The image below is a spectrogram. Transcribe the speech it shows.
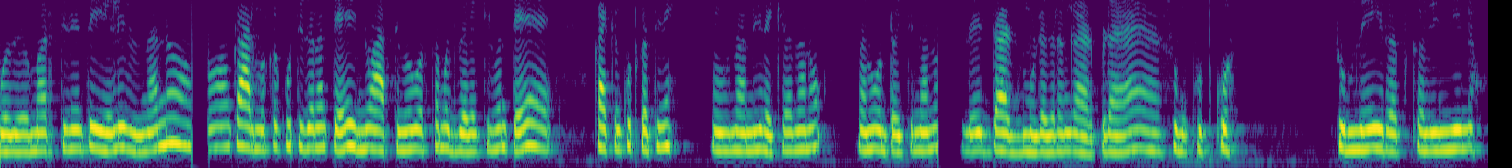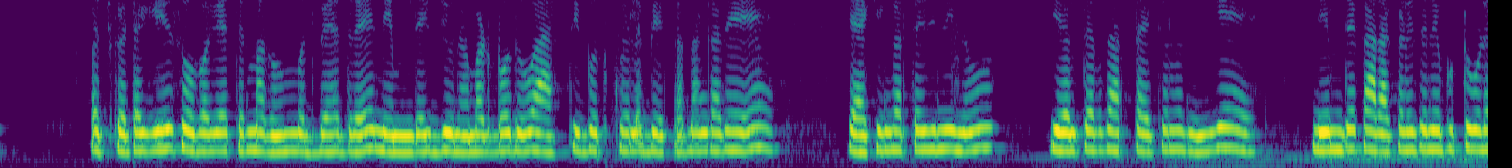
ಮದುವೆ ಮಾಡ್ತೀನಿ ಅಂತ ಹೇಳಿಲ್ಲ ನಾನು ಕಾರ್ಮಿಕ ಕೂತಿದ್ದಾನಂತೆ. ಇನ್ನೂ ಆರು ತಿಂಗಳು ವರ್ಷ ಮದುವೆ ಆಗಿಲ್ವಂತೆ. ಕಾಯ್ಕೊಂಡು ಕೂತ್ಕೊತೀನಿ ನಾನು ಇರಕ್ಕೆ ನಾನು. ನಾನು ಹೊಂಟೋಯ್ತೀನಿ ನಾನು. ಲೇ ದಡ್ ಮುಂಡದ್ರಂಗೆ ಆಡ್ಬೇಡ. ಸುಮ್ಮನೆ ಕೂತ್ಕೋ. ಸುಮ್ಮನೆ ಇರೋದು ಕಲಿ ನೀನು. ಅಚ್ಚುಕಟ್ಟಾಗಿ ಸೋಬಾಗಿ ಅತ್ತನ ಮಗನ ಮದುವೆ ಆದರೆ. ನೆಮ್ಮದಿಯಾಗಿ ಜೀವನ ಮಾಡ್ಬೋದು. ಆಸ್ತಿ, ಬದುಕು ಎಲ್ಲ ಬೇಕಾದಂಗೆ ಅದೇ. ಯಾಕೆ ಹಿಂಗೆ ಆಡ್ತಾ ಇದ್ದೀನಿ ನೀನು? ಹೇಳ್ತಾರದು ಅರ್ಥ ಆಯ್ತಲ್ಲ ನಿನಗೆ? ನಿಮ್ಮದೇ ಕಾಲ ಕಳಿದಾನೆ ಬಿಟ್ಟು ಕೂಡ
